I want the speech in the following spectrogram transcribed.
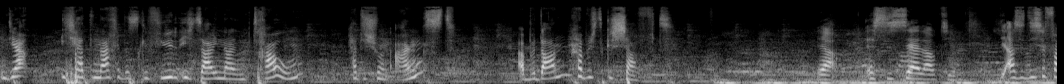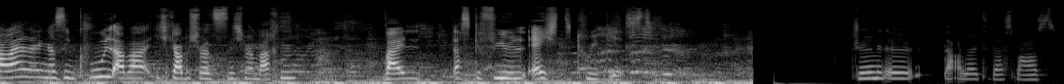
Und ja, ich hatte nachher das Gefühl, ich sei in einem Traum, hatte schon Angst, aber dann habe ich es geschafft. Ja, es ist sehr laut hier. Also diese VR-Dinger sind cool, aber ich glaube, ich werde es nicht mehr machen, weil das Gefühl echt creepy ist. Tschüss. Da Leute, das war's.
